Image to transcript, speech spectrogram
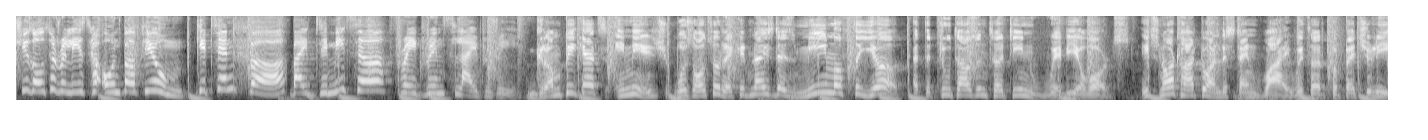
she's also released her own perfume, Kitten Fur by Demeter Fragrance Library. Grumpy Cat's image was also recognized as Meme of the Year at the 2013 Webby Awards. It's not hard to understand why, with her perpetually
